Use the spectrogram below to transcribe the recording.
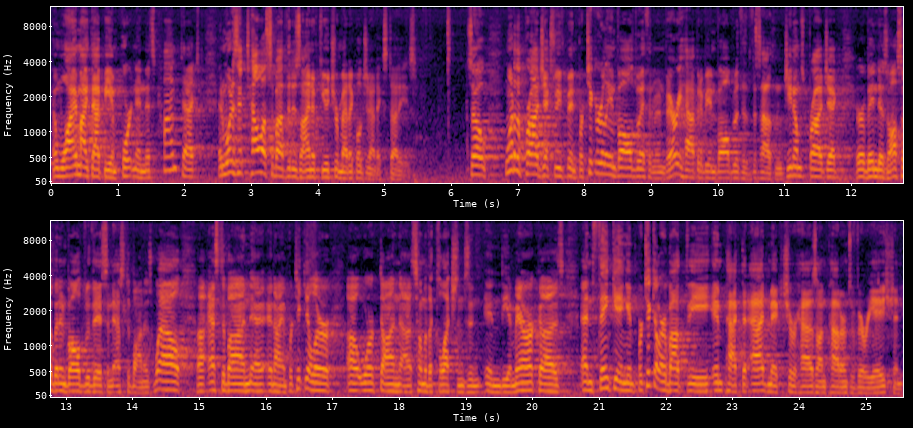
And why might that be important in this context? And what does it tell us about the design of future medical genetic studies? So one of the projects we've been particularly involved with and been very happy to be involved with is the Thousand Genomes Project. Aravinda has also been involved with this and Esteban as well. Uh, Esteban and I in particular uh, worked on uh, some of the collections in, in, the Americas and thinking in particular about the impact that admixture has on patterns of variation.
